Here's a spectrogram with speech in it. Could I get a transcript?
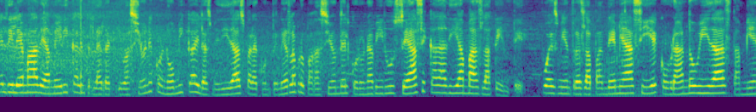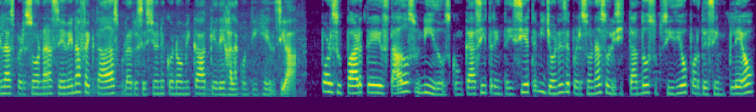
El dilema de América entre la reactivación económica y las medidas para contener la propagación del coronavirus se hace cada día más latente, pues mientras la pandemia sigue cobrando vidas, también las personas se ven afectadas por la recesión económica que deja la contingencia. Por su parte, Estados Unidos, con casi 37 millones de personas solicitando subsidio por desempleo,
